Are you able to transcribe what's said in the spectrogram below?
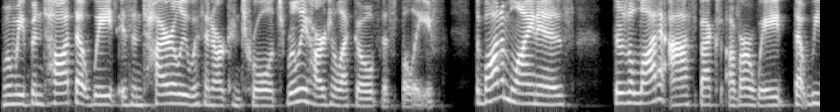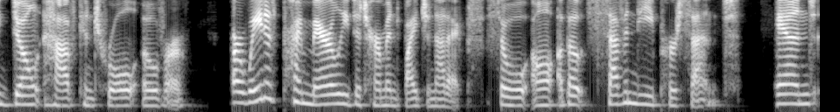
When we've been taught that weight is entirely within our control, it's really hard to let go of this belief. The bottom line is there's a lot of aspects of our weight that we don't have control over. Our weight is primarily determined by genetics, so uh, about 70%. And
